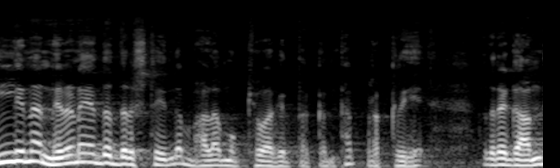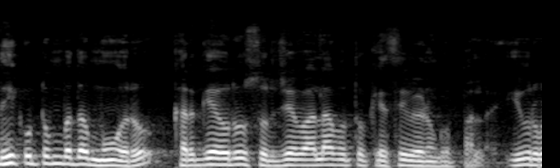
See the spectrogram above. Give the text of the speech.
ಇಲ್ಲಿನ ನಿರ್ಣಯದ ದೃಷ್ಟಿಯಿಂದ ಬಹಳ ಮುಖ್ಯವಾಗಿರ್ತಕ್ಕಂಥ ಪ್ರಕ್ರಿಯೆ. ಅಂದರೆ ಗಾಂಧಿ ಕುಟುಂಬದ ಮೂವರು, ಖರ್ಗೆ ಅವರು, ಸುರ್ಜೇವಾಲಾ ಮತ್ತು ಕೆ ಸಿ ವೇಣುಗೋಪಾಲ್, ಇವರು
